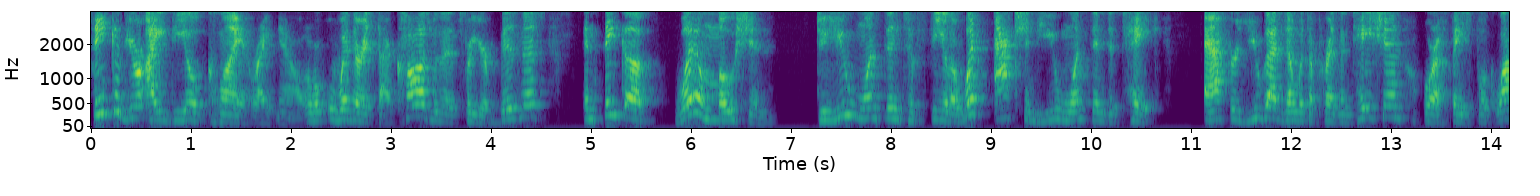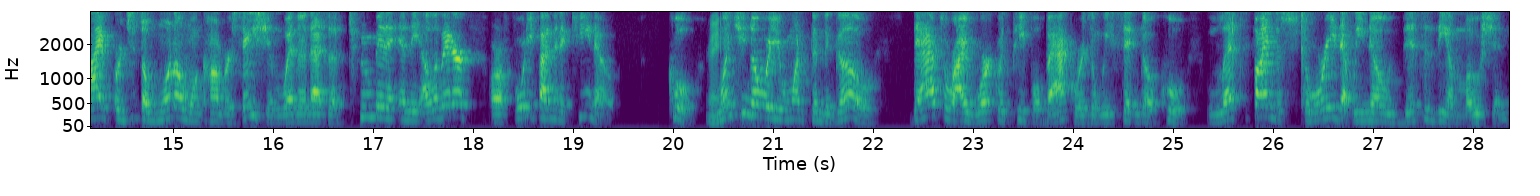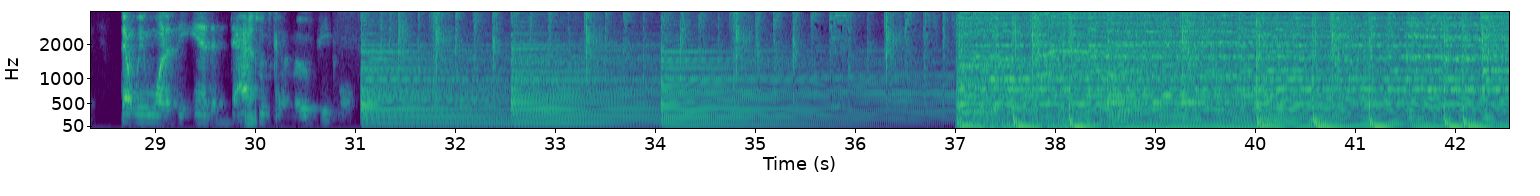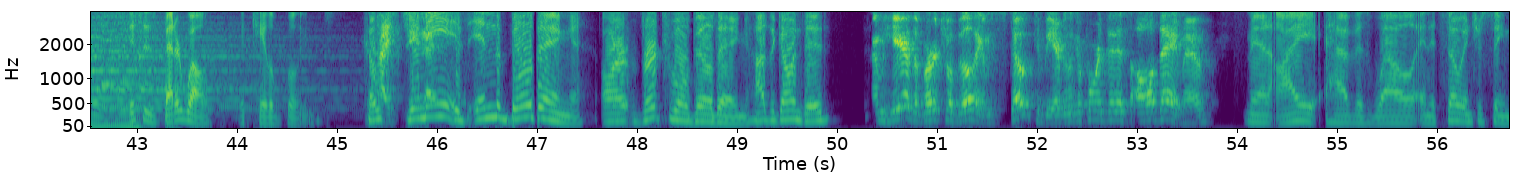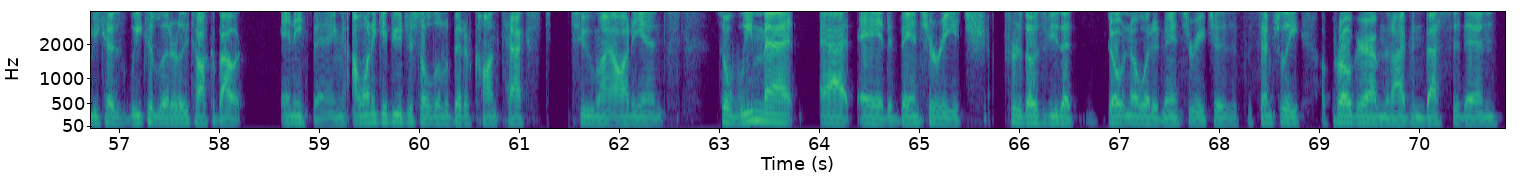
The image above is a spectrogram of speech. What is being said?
think of your ideal client right now, or whether it's that cause, whether it's for your business, and think of what emotion do you want them to feel or what action do you want them to take after you got done with a presentation or a Facebook Live or just a one on one conversation, whether that's a two minute in the elevator or a 45 minute keynote. Cool. Right. Once you know where you want them to go, that's where I work with people backwards and we sit and go, cool, let's find the story that we know this is the emotion that we want at the end. And that's yeah. what's going to move people. This is Better Wealth with Caleb Williams. Coach nice, Jimmy is in the building, our virtual building. How's it going, dude? I'm here, the virtual building. I'm stoked to be here. Looking forward to this all day, man. Man, I have as well. And it's so interesting because we could literally talk about anything. I want to give you just a little bit of context to my audience. So we met at a, Advance Reach. For those of you that don't know what Advance Reach is, it's essentially a program that I've invested in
